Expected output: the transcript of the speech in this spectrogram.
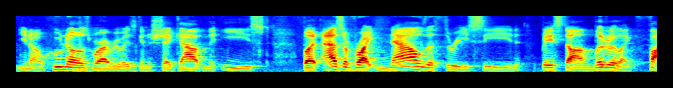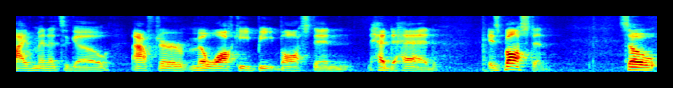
you know who knows where everybody's going to shake out in the East. But as of right now, the three seed, based on literally like five minutes ago, after Milwaukee beat Boston head to head, is Boston. So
